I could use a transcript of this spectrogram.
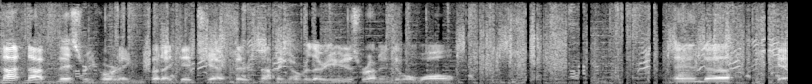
Not not this recording, but I did check. There's nothing over there. You just run into a wall. And, uh, yeah.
